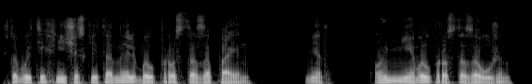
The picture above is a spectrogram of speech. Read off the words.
чтобы технический тоннель был просто запаян? Нет, он не был просто заужен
